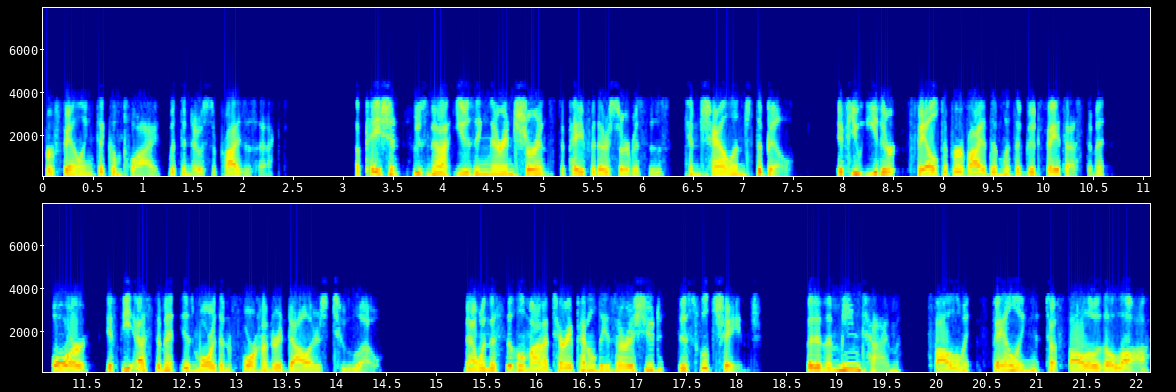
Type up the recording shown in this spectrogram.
for failing to comply with the No Surprises Act. A patient who's not using their insurance to pay for their services can challenge the bill if you either fail to provide them with a good faith estimate or if the estimate is more than $400 too low. Now, when the civil monetary penalties are issued, this will change. But in the meantime, following, failing to follow the law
